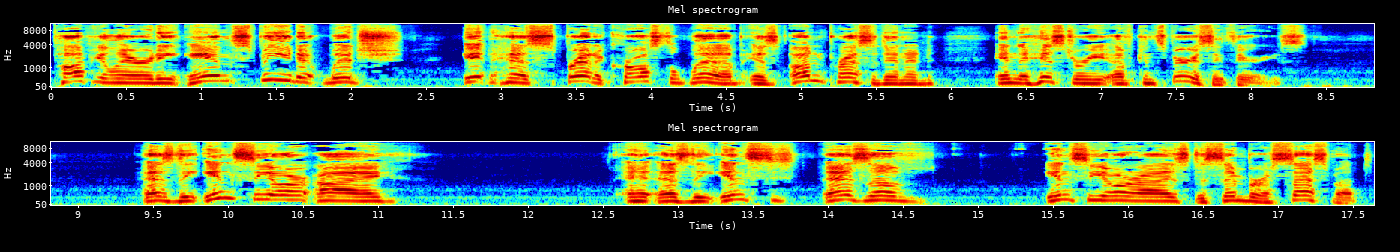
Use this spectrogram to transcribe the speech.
popularity, and speed at which it has spread across the web is unprecedented in the history of conspiracy theories. As the NCRI, as the as of NCRI's December assessment,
